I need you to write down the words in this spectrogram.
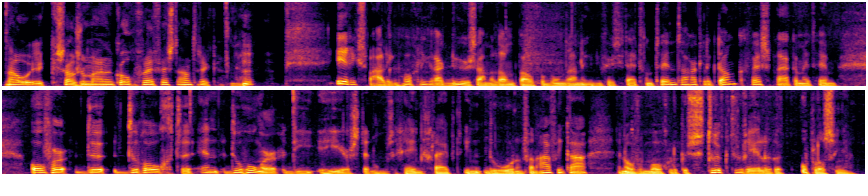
nou, ik zou ze maar een kogelvrij vest aantrekken. Hm. Erik Smaling, hoogleraar duurzame landbouw... verbonden aan de Universiteit van Twente. Hartelijk dank. Wij spraken met hem over de droogte en de honger die heerst... en om zich heen grijpt in de horen van Afrika... en over mogelijke structurelere oplossingen.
